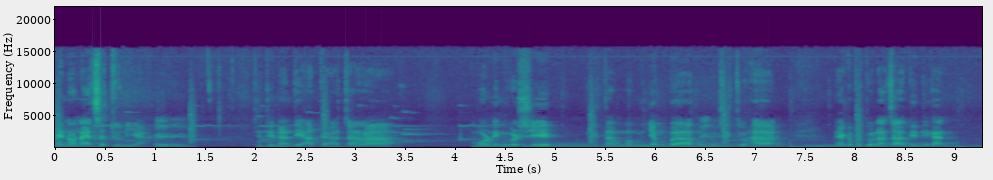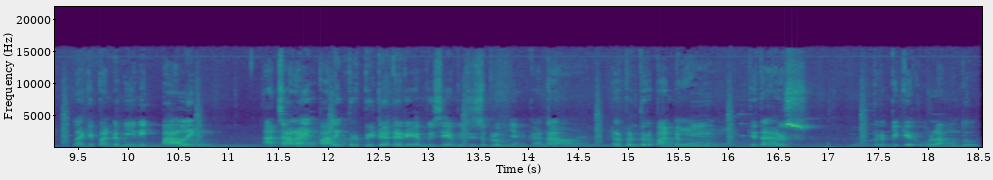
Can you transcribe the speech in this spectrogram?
Mennonite sedunia. Hmm. Jadi nanti ada acara morning worship, kita menyembah, memuji Tuhan. Ya kebetulan saat ini kan lagi pandemi ini paling acara yang paling berbeda dari MBC-MBC sebelumnya karena Oh. terbentur pandemi Iya, iya. kita harus berpikir ulang untuk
